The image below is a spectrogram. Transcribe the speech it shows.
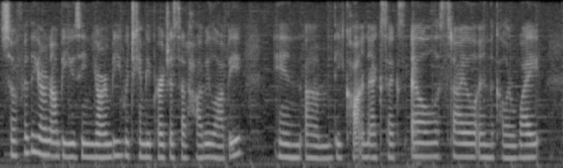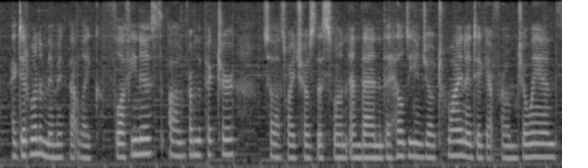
So for the yarn, I'll be using Yarn Bee, which can be purchased at Hobby Lobby in um, the Cotton XXL style in the color white. I did want to mimic that like fluffiness um, from the picture, so that's why I chose this one. And then the Hildie and Jo twine I did get from Joann's.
